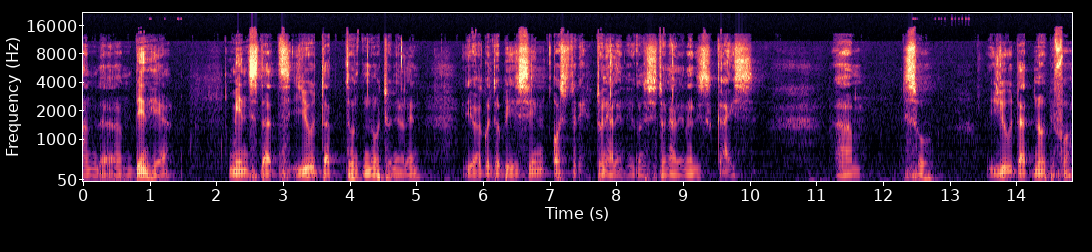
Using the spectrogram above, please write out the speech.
and um, being here means that you that don't know Tony Allen, you are going to be seeing us today. Tony Allen, you're going to see Tony Allen and his guys. Um, so, you that know before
